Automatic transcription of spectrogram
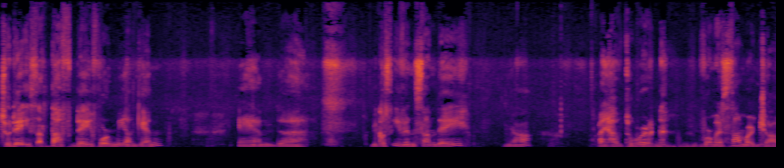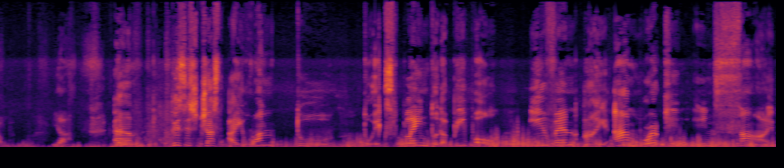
today is a tough day for me again. And uh, because even sunday yeah i have to work for my summer job yeah. And this is just i want to to explain to the people even i am working inside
